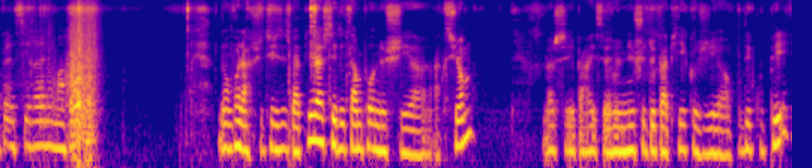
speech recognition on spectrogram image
Enfin, sirène, marelle. Donc voilà, j'utilise ce papier. Là, c'est les tampons de chez euh, Action. Là, c'est pareil, c'est une chute de papier que j'ai euh, découpé.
